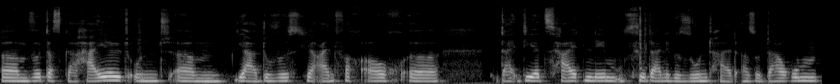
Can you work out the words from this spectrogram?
ähm, wird das geheilt und ähm, ja, du wirst hier einfach auch äh, dir Zeit nehmen für deine Gesundheit. Also darum,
